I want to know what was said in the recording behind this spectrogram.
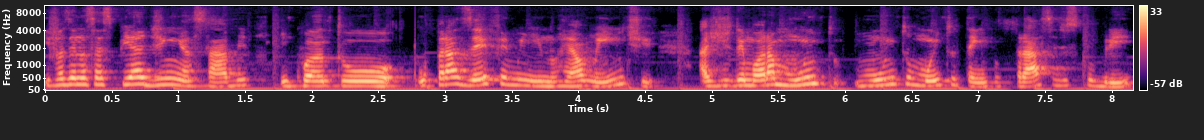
e fazendo essas piadinhas, sabe? Enquanto o prazer feminino realmente, a gente demora muito, muito, muito tempo para se descobrir.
